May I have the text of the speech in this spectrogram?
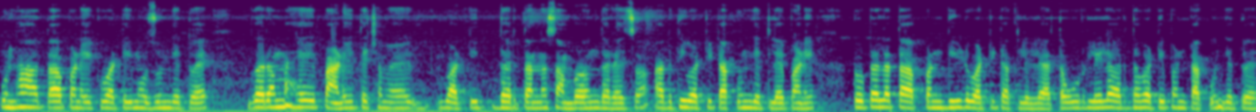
पुन्हा आता आपण एक वाटी मोजून घेतो आहे गरम हे पाणी त्याच्यामुळे वाटीत धरताना सांभाळून धरायचं. अर्धी वाटी टाकून घेतलं आहे पाणी. टोटल आता आपण दीड वाटी टाकलेलं आहे. आता उरलेलं अर्ध वाटी पण टाकून घेतो आहे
